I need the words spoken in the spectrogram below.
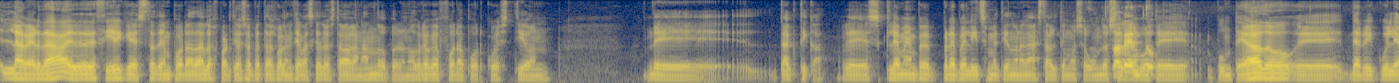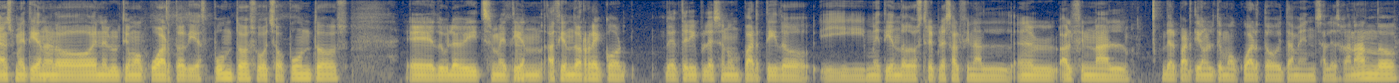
La verdad, he de decir que esta temporada los partidos apretados Valencia Vázquez lo estaba ganando, pero no creo que fuera por cuestión de táctica. Es Clement Prepelic metiendo una hasta el último segundo, bote punteado, eh, Derrick Williams metiendo en el último cuarto 10 puntos u 8 puntos, eh, metiendo, haciendo récord de triples en un partido y metiendo dos triples al final, al final del partido en el último cuarto y también sales ganando.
